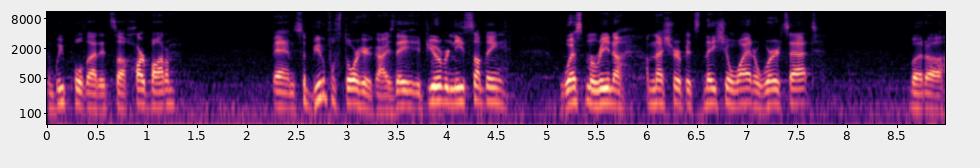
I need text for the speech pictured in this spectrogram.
we pulled out, it's a hard bottom. Man, it's a beautiful store here, guys. They, if you ever need something, West Marina. I'm not sure if it's nationwide or where it's at, but uh,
